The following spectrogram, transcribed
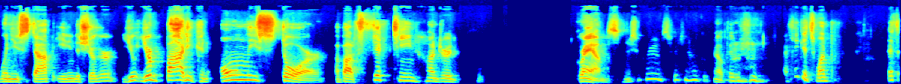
when you stop eating the sugar you your body can only store about 1500 grams. Grams? 1500 no 15, i think it's one it's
